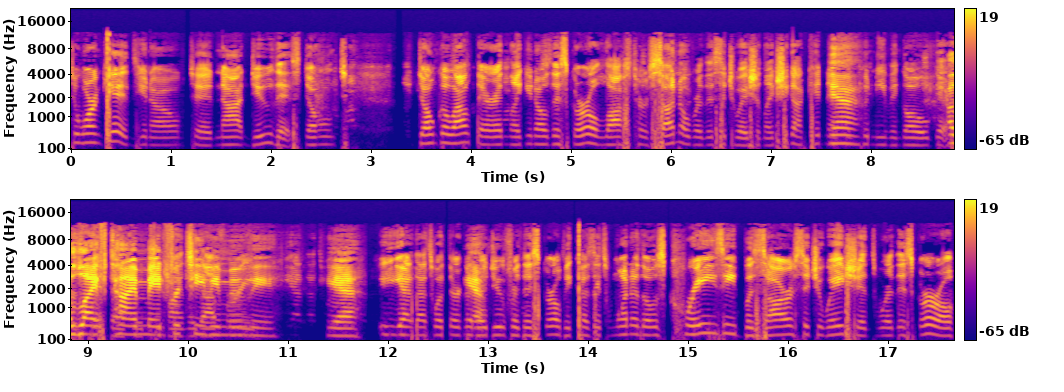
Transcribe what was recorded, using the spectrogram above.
to warn kids, you know, to not do this. Don't don't go out there and like you know this girl lost her son over this situation like she got kidnapped Yeah. and couldn't even go get A lifetime made for TV movie. Yeah. Yeah. Yeah, that's what they're gonna Yeah. do for this girl because it's one of those crazy bizarre situations where this girl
